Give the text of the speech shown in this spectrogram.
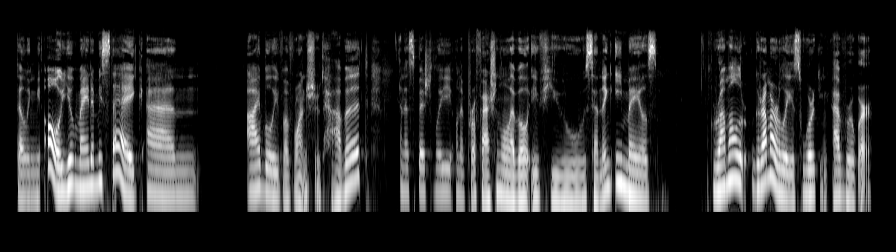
telling me, oh, you made a mistake. And I believe everyone should have it. And especially on a professional level, if you sending emails, Grammar, Grammarly is working everywhere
